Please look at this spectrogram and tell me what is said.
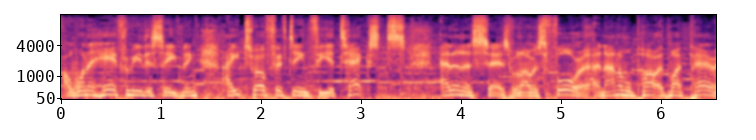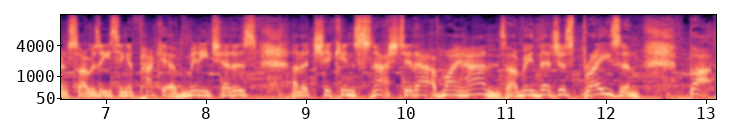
I want to hear from you this evening. 8 12 15 for your texts. Eleanor says, When I was four an animal park with my parents, I was eating a packet of mini cheddars and a chicken snatched it out of my hand. I mean, they're just brazen. But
